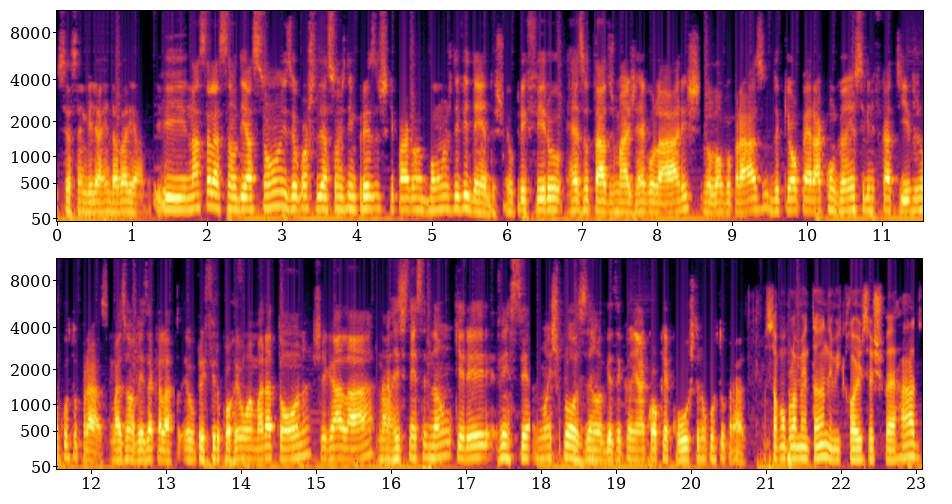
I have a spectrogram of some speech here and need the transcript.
se assemelha à renda variável. E na seleção de ações, eu gosto de ações de empresas que pagam bons dividendos. Eu prefiro resultados mais regulares no longo prazo do que operar com ganhos significativos no curto prazo. Mais uma vez, aquela eu prefiro correr uma maratona, chegar lá na resistência não querer vencer numa explosão, quer dizer, ganhar a qualquer custo no curto prazo. Só complementando, e me corrija se eu estiver errado,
